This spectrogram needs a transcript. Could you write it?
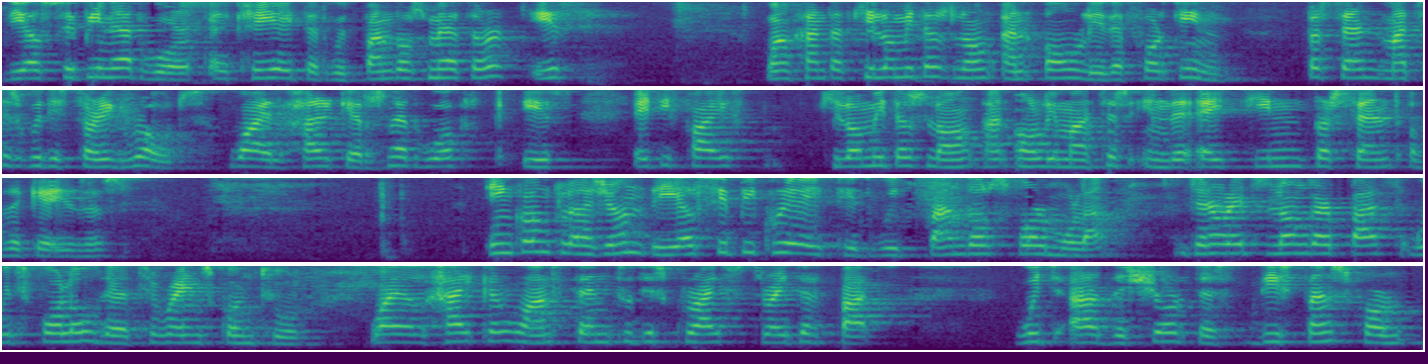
The LCP network uh, created with Pandolf's method is 100 kilometers long and only the 14% matches with historic roads, while Hiker's network is 85 kilometers long and only matches in the 18% of the cases. In conclusion, the LCP created with Pandolf's formula generates longer paths which follow the terrain's contour, while hiker ones tend to describe straighter paths which are the shortest distance for,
